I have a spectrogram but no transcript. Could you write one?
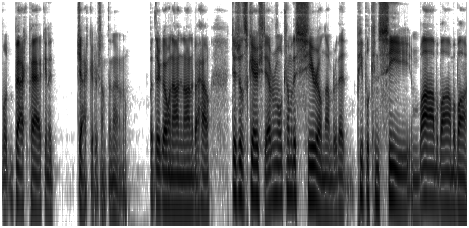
backpack, and a jacket or something. I don't know. But they're going on and on about how digital scarcity. Everyone will come with a serial number that people can see, and blah blah blah blah blah.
